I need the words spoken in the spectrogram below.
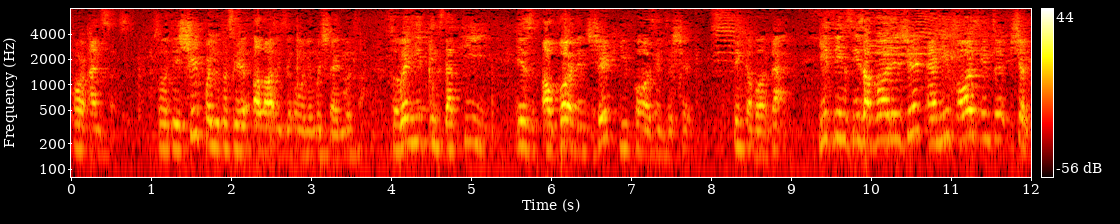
for answers. So it is shirk for you to say Allah is the only mujtahid mutlaq. So when he thinks that he is avoiding shirk, he falls into shirk. Think about that. He thinks he's avoiding shirk and he falls into shirk.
